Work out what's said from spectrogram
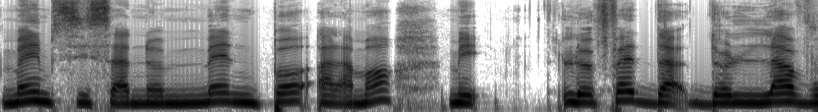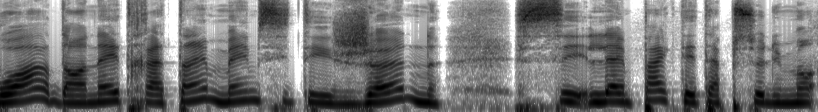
même si ça ne mène pas à la mort, mais le fait de, l'avoir, d'en être atteint, même si tu es jeune, c'est l'impact est absolument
